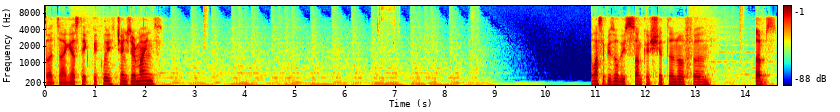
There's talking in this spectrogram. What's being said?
But I guess they quickly changed their minds. The last episode we sunk a shit ton of um, subs.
